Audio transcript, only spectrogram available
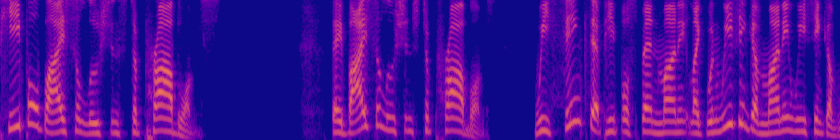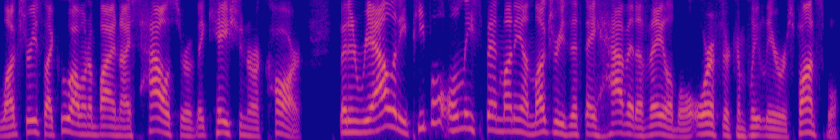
people buy solutions to problems. They buy solutions to problems we think that people spend money like when we think of money we think of luxuries like oh i want to buy a nice house or a vacation or a car. But in reality people only spend money on luxuries if they have it available or if they're completely irresponsible.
